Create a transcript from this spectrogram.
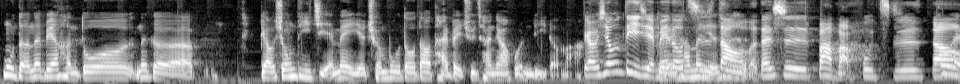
穆德那边很多那个表兄弟姐妹也全部都到台北去参加婚礼了嘛。表兄弟姐妹都知道了，但是爸爸不知道。对”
